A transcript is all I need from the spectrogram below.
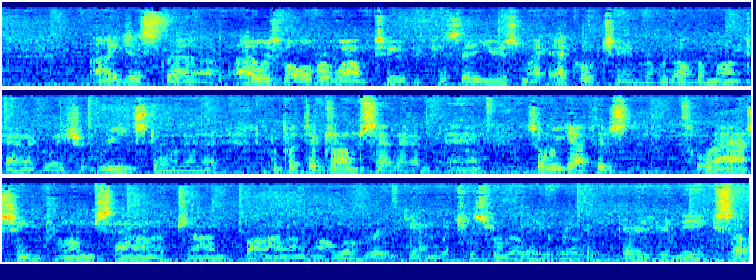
I just uh, I was overwhelmed too because they used my echo chamber with all the Montana Glacier greenstone in it to put their drum set in, and so we got this thrashing drum sound of John Bonham all over again, which was really, really very unique. So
